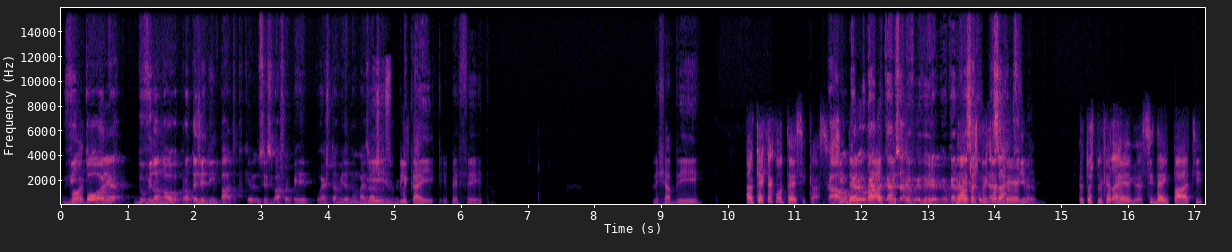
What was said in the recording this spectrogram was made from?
Vitória pode. do Vila Nova protegida de empate. Porque eu não sei se o Vasco vai perder o resto da vida, não, mas eu Isso, acho que. Explica aí, perfeito. Deixa abrir. Aí o que é que acontece, Cássio? Calma, se eu, der quero, empate... eu, quero, eu, quero, eu, eu quero Não, eu estou explicando a regra. Eu estou explicando a regra. Se der empate,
